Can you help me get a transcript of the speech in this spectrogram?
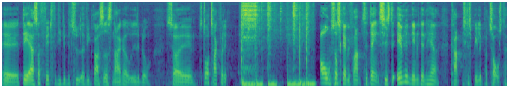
Øh, det er så fedt, fordi det betyder, at vi ikke bare sidder og snakker ud i det blå. Så øh, stor tak for det. Og så skal vi frem til dagens sidste emne, nemlig den her kamp, vi skal spille på torsdag.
